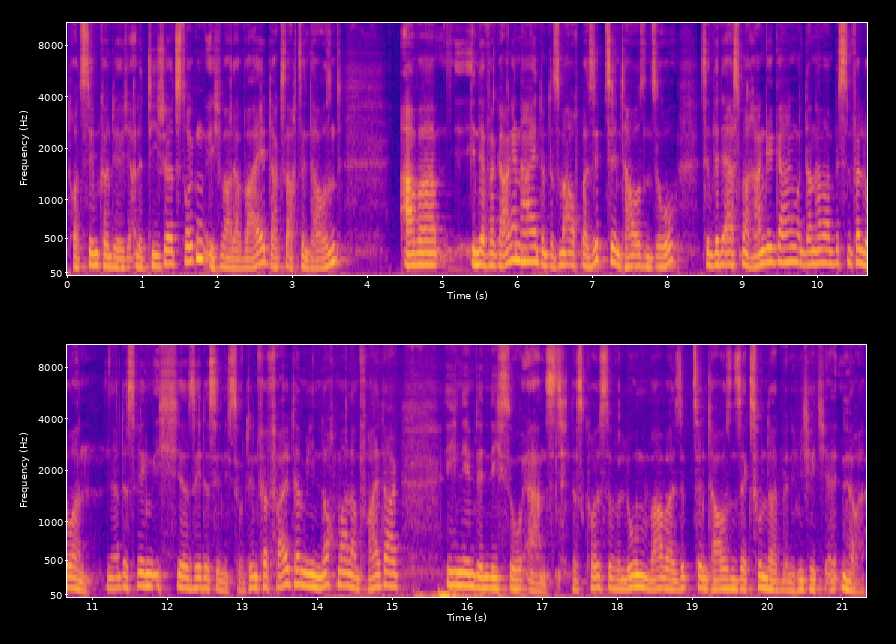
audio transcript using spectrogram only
Trotzdem könnt ihr euch alle T-Shirts drücken. Ich war dabei, DAX 18.000. Aber in der Vergangenheit, und das war auch bei 17.000 so, sind wir da erstmal rangegangen und dann haben wir ein bisschen verloren. Ja, deswegen, ich äh, sehe das hier nicht so. Den Verfalltermin nochmal am Freitag ich nehme den nicht so ernst. Das größte Volumen war bei 17.600, wenn ich mich richtig erinnere,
